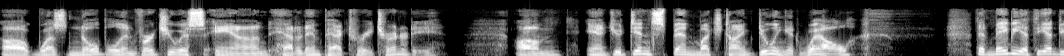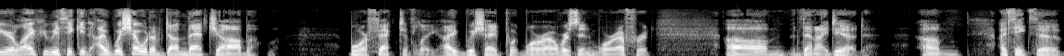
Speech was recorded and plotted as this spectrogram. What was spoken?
uh, was noble and virtuous and had an impact for eternity, um, and you didn't spend much time doing it well, then maybe at the end of your life you'd be thinking, I wish I would have done that job more effectively. I wish I had put more hours in, more effort um, than I did. Um, I think the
